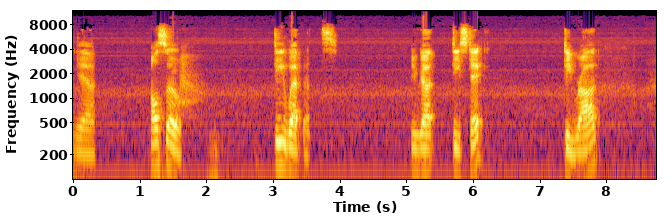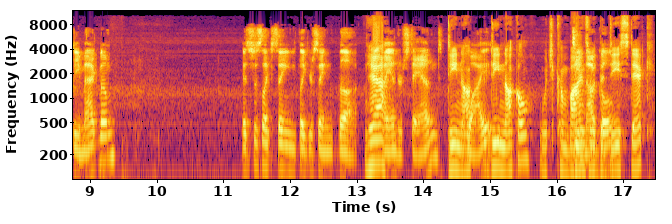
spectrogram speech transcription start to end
Yeah. Also, D weapons. You got D stick, D rod, D magnum. It's just like saying like you're saying the. Yeah. I understand. D knuckle, D knuckle, which combines with the D-knuckle. Stick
